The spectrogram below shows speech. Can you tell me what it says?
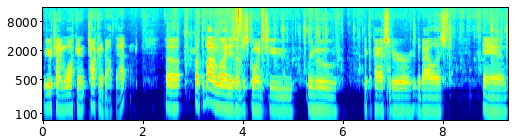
or your time walking, talking about that. Uh, but the bottom line is I'm just going to remove the capacitor, the ballast, and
